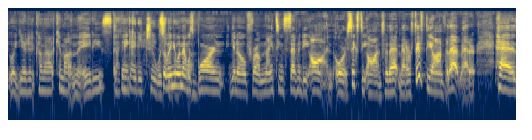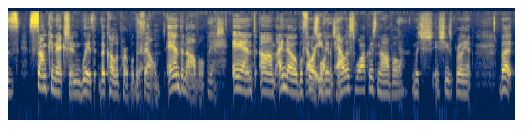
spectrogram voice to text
what year did it come out? It came out in the 80s, I, I think 82 was So anyone that was born, you know, from 1970 on or 60 on for that matter, 50 on for that matter, has some connection with The Color Purple, the Yeah. film, and the novel. Yes. And um, I know before Alice even Walker's novel. Alice Walker's novel, which she's brilliant, but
